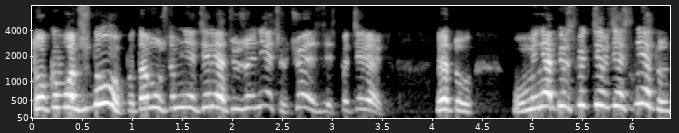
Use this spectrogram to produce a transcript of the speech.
только вот жду, потому что мне терять уже нечего. Что я здесь потеряю? Эту у меня перспектив здесь нету.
